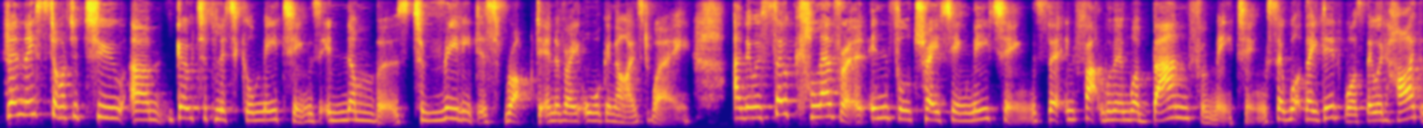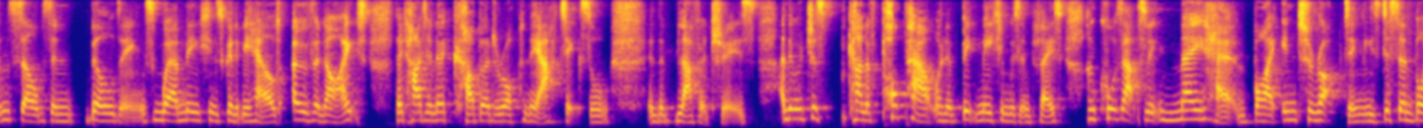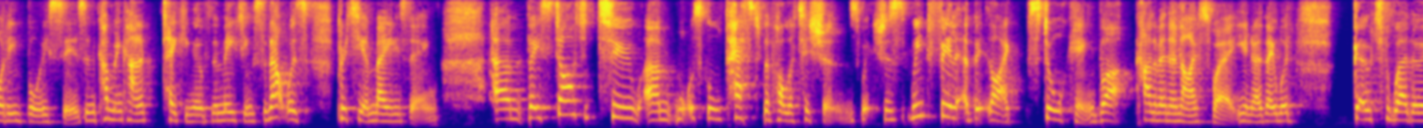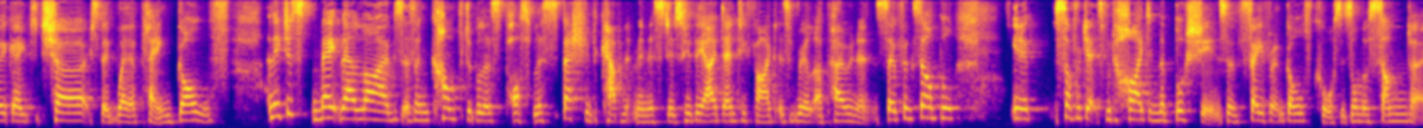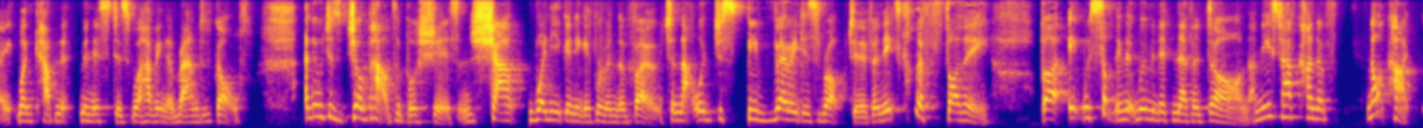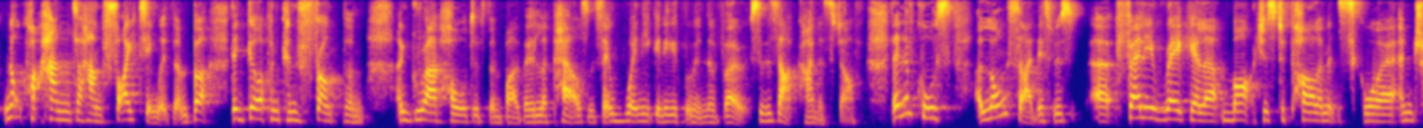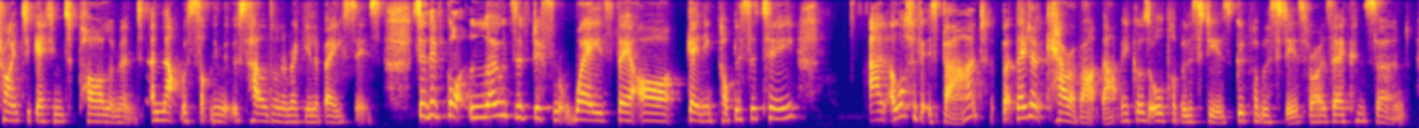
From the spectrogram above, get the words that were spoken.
Then they started to um, go to political meetings in numbers to really disrupt it in a very organized way. And they were so clever at infiltrating meetings that, in fact, women were banned from meetings. So, what they did was they would hide themselves in buildings where meetings were going to be held overnight. They'd hide in a cupboard or up in the attics or in the lavatories. And they would just kind of pop out when a big meeting was in place and cause absolute mayhem by interrupting these disembodied voices and coming kind of taking over the meeting. So that was pretty amazing. Um, they started to um, what was called test the politicians, which is we'd feel it a bit like stalking, but kind of in a nice way. You know, they would go to where they were going to church, where they're playing golf, and they just make their lives as uncomfortable as possible, especially the cabinet ministers who they identified as real opponents. So, for example, you know, suffragettes would hide in the bushes of favourite golf courses on a Sunday when cabinet ministers were having a round of golf. And they would just jump out of the bushes and shout, When are you going to give women the vote? And that would just be very disruptive. And it's kind of funny, but it was something that women had never done. And they used to have kind of not quite not quite hand to hand fighting with them, but they'd go up and confront them and grab hold of them by their lapels and say, "When are you going to give women the vote?" So there's that kind of stuff. Then, of course, alongside this was uh, fairly regular marches to Parliament Square and trying to get into Parliament, and that was something that was held on a regular basis. So they've got loads of different ways they are gaining publicity. And a lot of it is bad, but they don't care about that because all publicity is good publicity as far as they're concerned.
